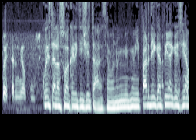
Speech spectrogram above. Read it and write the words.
Questo è il mio pensiero. Questa è la sua criticità, diciamo. mi, mi, pare di capire che sia,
